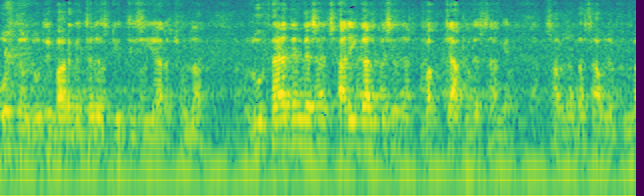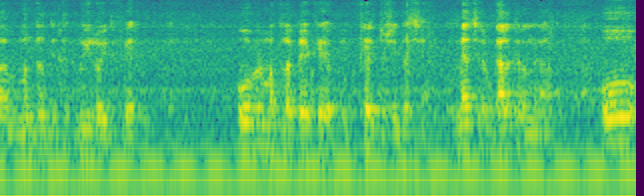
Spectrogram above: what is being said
ਉਸ ਨੇ ਹਜ਼ੂਰ ਦੀ ਬਾਰਗਾਹ ਚਰਸ ਕੀਤੀ ਸੀ ਯਾ ਰਸੂਲਾ ਹਜ਼ੂਰ ਫੈਜ਼ ਦਿੰਦੇ ਸਨ, ਸਾਰੀ ਗੱਲ ਕਿਸੇ ਵਕਤ ਚੱਕ ਦੱਸਾਂਗੇ ਸਾਹਿਬਜ਼ਾਦਾ ਸਾਹਿਬ ਨੇ ਫਰਮਾਇਆ ਮੰਦਲ ਦੀ ਤਕਵੀਲ ਹੋਈ ਤੇ ਫਿਰ ਉਹ ਫਿਰ ਮਤਲਬ ਇਹ ਕਿ ਫਿਰ ਤੁਸੀਂ ਦੱਸਿਆ। ਮੈਂ ਸਿਰਫ ਗੱਲ ਕਰਨ ਲੱਗਾ। ਉਹ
